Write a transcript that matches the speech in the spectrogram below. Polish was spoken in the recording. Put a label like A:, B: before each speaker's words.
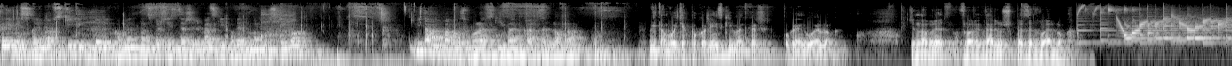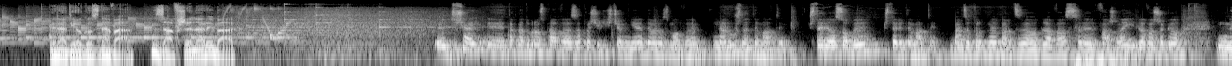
A: Kalimis Skolimowski, były komendant Społecznej Straży Rybackiej Powiatu Małopolskiego.
B: Witam, Paweł Sobolewski, wędkarz z Elbląga.
C: Witam, Wojciech Pokorzyński, wędkarz okręgu Elbląg.
D: Dzień dobry, Florek Dariusz, PZW Elbląg.
E: Radio Gozdawa. Zawsze na rybach.
F: Dzisiaj, y, tak na dobrą sprawę, zaprosiliście mnie do rozmowy na różne tematy. Cztery osoby, cztery tematy. Bardzo trudne, bardzo dla Was y, ważne i dla Waszego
